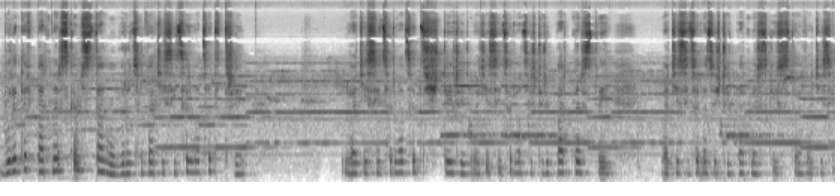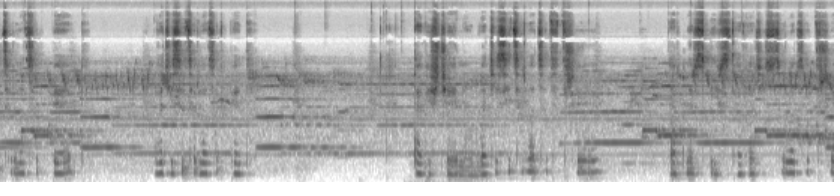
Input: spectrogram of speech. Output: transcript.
budete v partnerském vztahu v roce 2023, 2024, 2024 partnerství, 2024 partnerský vztah, 2025, 2025. Tak ještě jednou, 2023, partnerský vztah, 2023,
